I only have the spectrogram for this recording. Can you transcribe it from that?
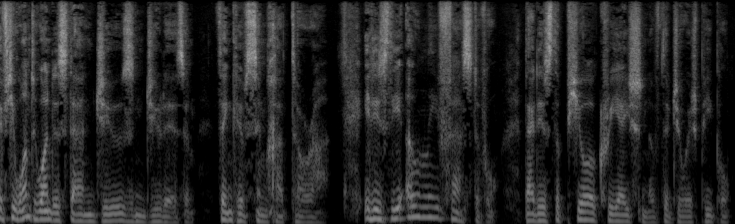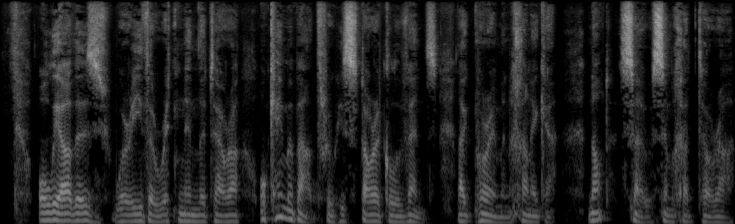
If you want to understand Jews and Judaism, think of Simchat Torah. It is the only festival that is the pure creation of the Jewish people. All the others were either written in the Torah or came about through historical events like Purim and Hanukkah. Not so Simchat Torah,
